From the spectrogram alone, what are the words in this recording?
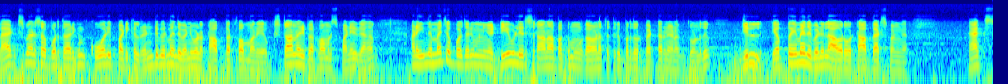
பேட்ஸ்மேன்ஸை பொறுத்த வரைக்கும் கோலி படிக்கல் ரெண்டு பேருமே இந்த வெனியோட டாப் பெர்ஃபார்மர் எக்ஸ்ட்ரானரி பெர்ஃபார்மன்ஸ் பண்ணியிருக்காங்க. ஆனால் இந்த மேட்சை பொறுத்த வரைக்கும் நீங்கள் டிவிலியர்ஸ் ராணா பக்கம் உங்கள் கவனத்தை திருப்புறது ஒரு பெட்டர்னு எனக்கு தோணுது. கில் எப்பயுமே இந்த வெனியில் அவர் ஒரு டாப் பேட்ஸ்மேனுங்க மேக்ஸ்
